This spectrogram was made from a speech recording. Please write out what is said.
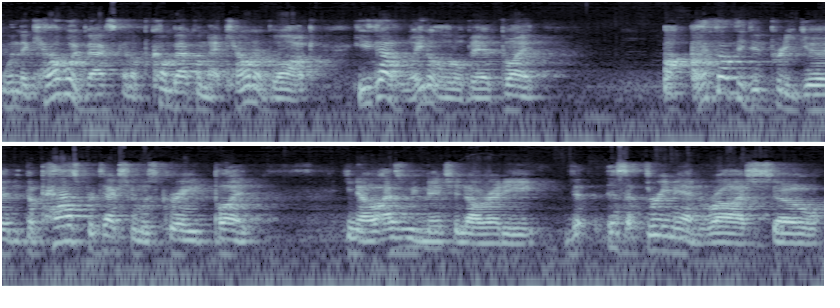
when the cowboy back's going to come back on that counter block, he's got to wait a little bit. But uh, I thought they did pretty good. The pass protection was great, but you know, as we mentioned already, th- this is a three man rush, so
